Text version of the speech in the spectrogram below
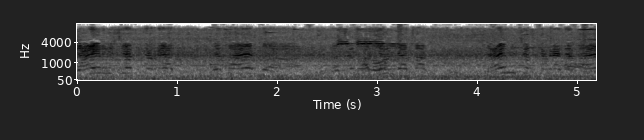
जाहीर निषेध करण्यात येत आहे. दक्षिण जाहीर निषेध करण्यात येत आहे.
